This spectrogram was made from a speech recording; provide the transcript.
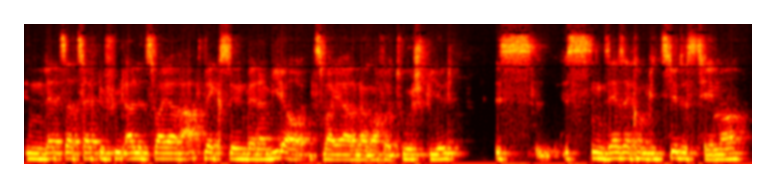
in letzter Zeit gefühlt alle zwei Jahre abwechseln, wer dann wieder zwei Jahre lang auf der Tour spielt. Ist, ist ein sehr, sehr kompliziertes Thema.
